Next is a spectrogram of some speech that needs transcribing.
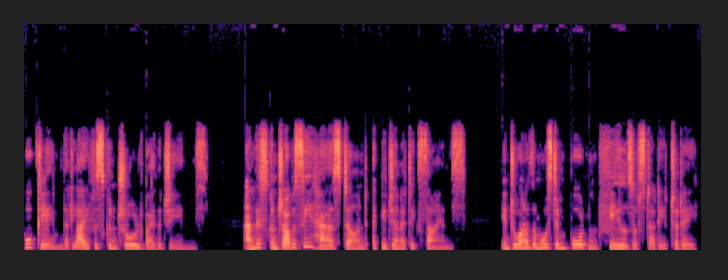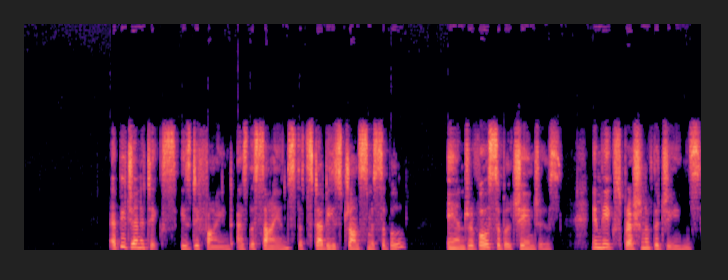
who claim that life is controlled by the genes. And this controversy has turned epigenetic science into one of the most important fields of study today. Epigenetics is defined as the science that studies transmissible and reversible changes in the expression of the genes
